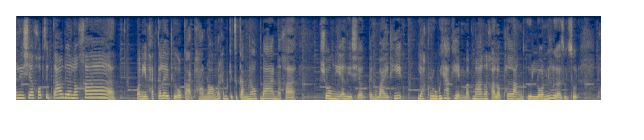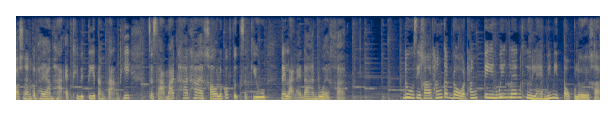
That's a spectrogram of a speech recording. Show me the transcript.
อลิเชียครบ 19 เดือนแล้วค่ะ วันนี้แพทก็เลยถือโอกาสพาน้องมาทำกิจกรรมนอกบ้านนะคะ ช่วงนี้อลิเชียเป็นวัยที่อยากรู้อยากเห็นมากๆนะคะ แล้วพลังคือล้นเหลือสุดๆ เพราะฉะนั้นก็พยายามหาแอคทิวิตี้ต่างๆ ที่จะสามารถท้าทายเขาแล้วก็ฝึกสกิลในหลายๆ ด้านด้วยค่ะดูสิคะ ทั้งกระโดดทั้งปีนวิ่งเล่นคือแรงไม่มีตกเลยค่ะ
